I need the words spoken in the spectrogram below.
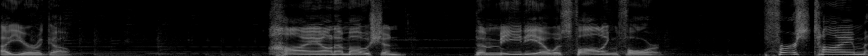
a year ago. High on emotion. The media was falling for. First time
